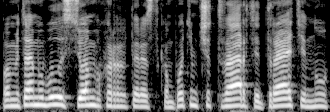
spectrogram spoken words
Пам'ятаю, ми були сьомі по характеристикам, потім четверті, треті. Ну.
